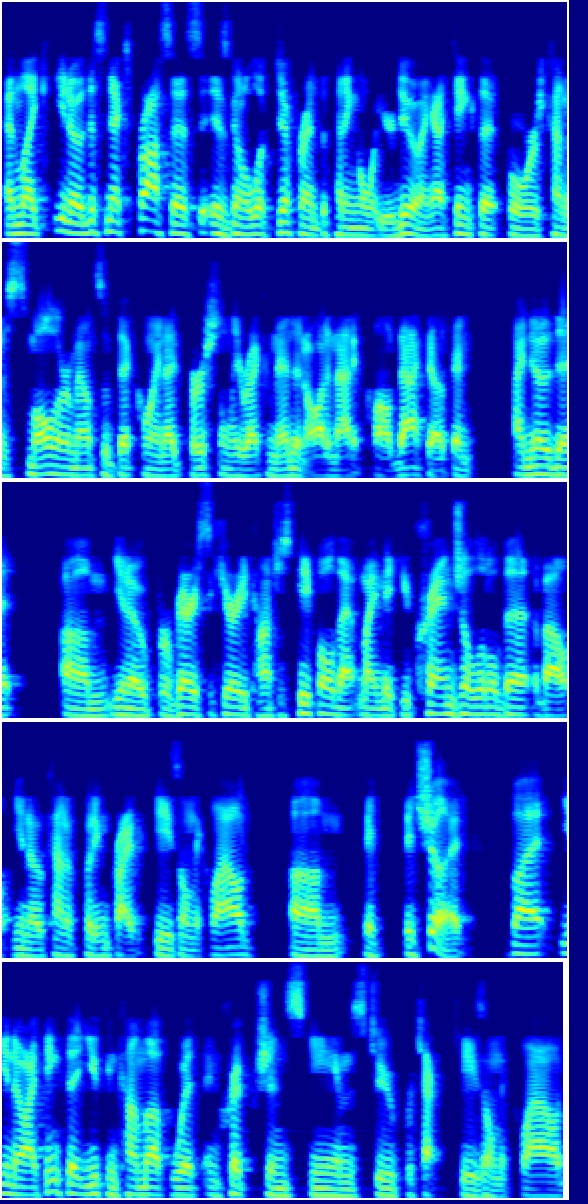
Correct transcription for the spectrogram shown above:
And like, you know, this next process is going to look different depending on what you're doing. I think that for kind of smaller amounts of Bitcoin, I'd personally recommend an automatic cloud backup. And I know that, um, you know, for very security conscious people, that might make you cringe a little bit about, you know, kind of putting private keys on the cloud. Um, it, it should. But, you know, I think that you can come up with encryption schemes to protect keys on the cloud.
